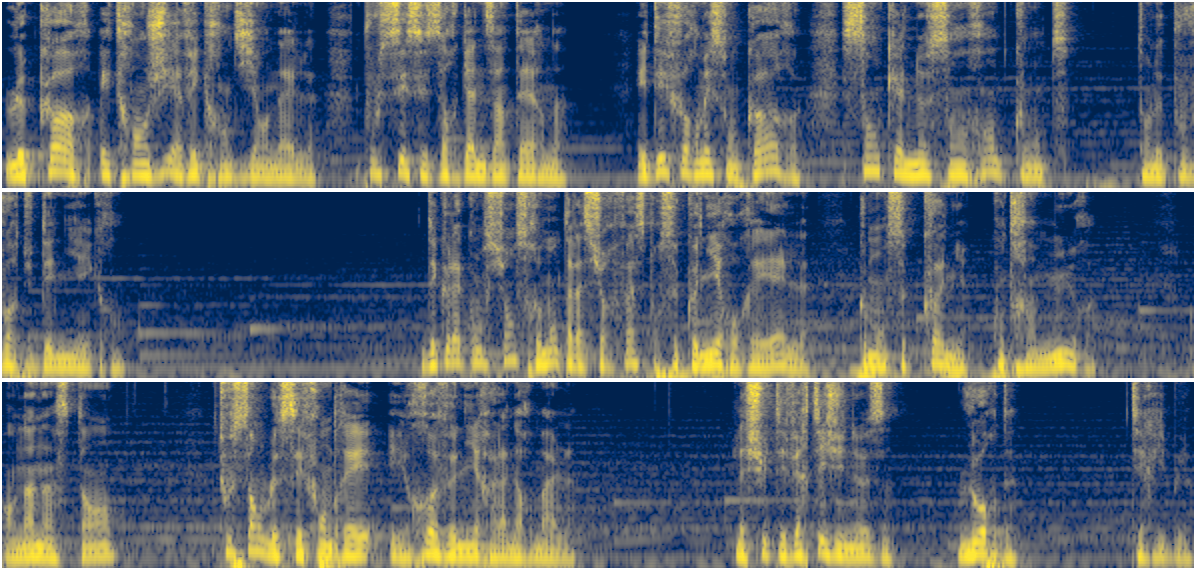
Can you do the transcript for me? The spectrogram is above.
le corps étranger avait grandi en elle, poussé ses organes internes, et déformé son corps sans qu'elle ne s'en rende compte, tant le pouvoir du déni est grand. Dès que la conscience remonte à la surface pour se cogner au réel, comme on se cogne contre un mur, en un instant, tout semble s'effondrer et revenir à la normale. La chute est vertigineuse, lourde, terrible.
